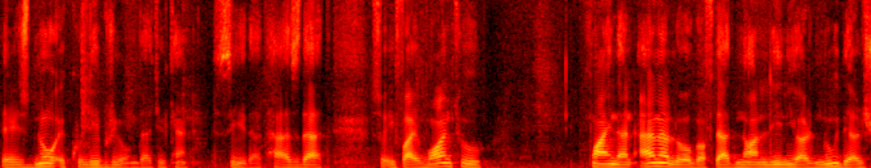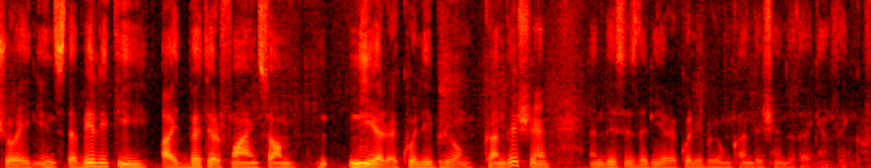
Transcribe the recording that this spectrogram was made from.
There is no equilibrium that you can see that has that. So if I want to find an analog of that nonlinear noodle showing instability, I'd better find some near equilibrium condition, and this is the near equilibrium condition that I can think of.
